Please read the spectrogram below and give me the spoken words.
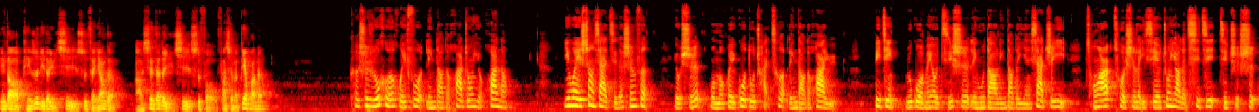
领导平日里的语气是怎样的？而现在的语气是否发生了变化呢？可是如何回复领导的话中有话呢？因为上下级的身份，有时我们会过度揣测领导的话语。毕竟，如果没有及时领悟到领导的言下之意，从而错失了一些重要的契机及指示。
